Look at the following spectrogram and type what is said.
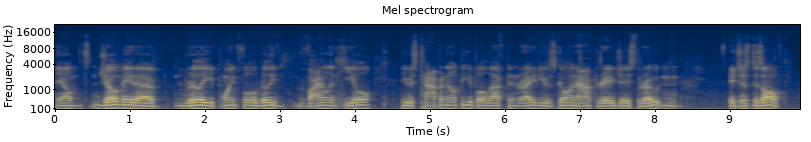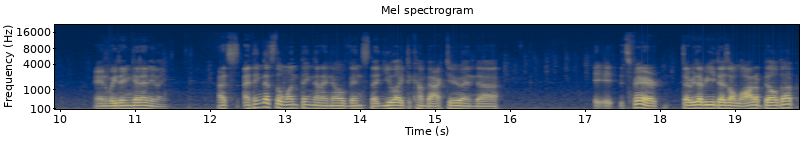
You know, Joe made a really pointful, really violent heel. He was tapping out people left and right. He was going after AJ's throat, and it just dissolved, and we didn't get anything. That's I think that's the one thing that I know Vince that you like to come back to, and uh, it, it's fair. WWE does a lot of build up,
